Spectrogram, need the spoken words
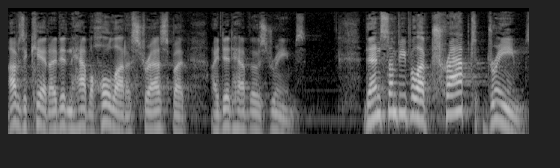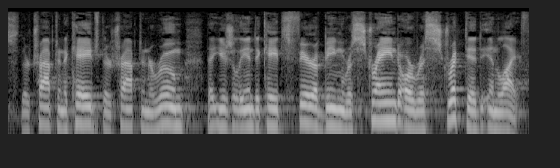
I was a kid. I didn't have a whole lot of stress, but I did have those dreams. Then some people have trapped dreams. They're trapped in a cage, they're trapped in a room. That usually indicates fear of being restrained or restricted in life.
